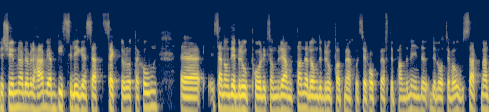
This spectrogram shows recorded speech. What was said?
bekymrad över det här. Vi har visserligen sett sektorrotation. Eh, sen om det beror på liksom räntan eller om det beror på att människor ser hopp efter pandemin, det, det låter jag vara osagt. Men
